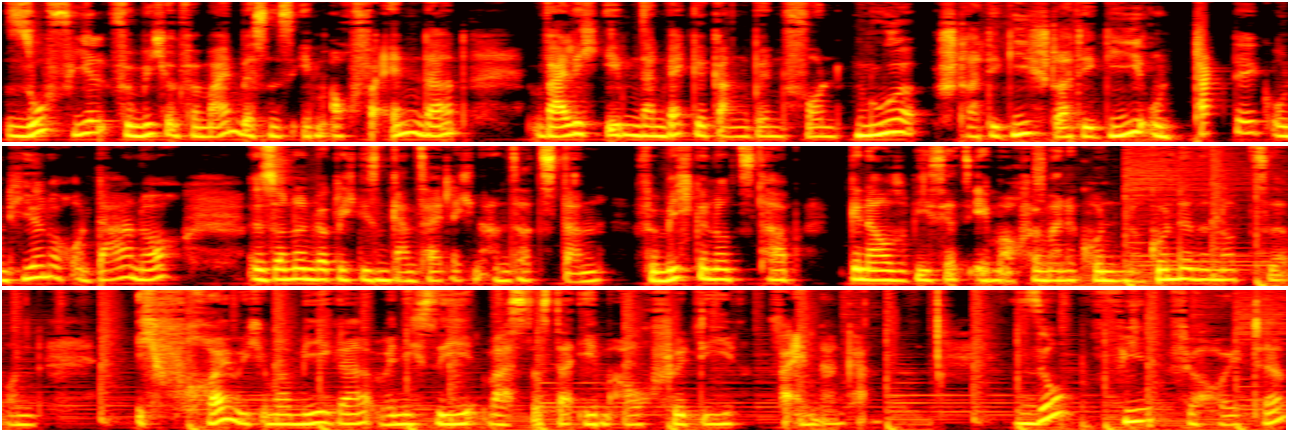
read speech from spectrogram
so viel für mich und für mein Business eben auch verändert, weil ich eben dann weggegangen bin von nur Strategie, Strategie und Taktik und hier noch und da noch, sondern wirklich diesen ganzheitlichen Ansatz dann für mich genutzt habe, genauso wie ich es jetzt eben auch für meine Kunden und Kundinnen nutze. Und ich freue mich immer mega, wenn ich sehe, was das da eben auch für die verändern kann. So viel für heute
